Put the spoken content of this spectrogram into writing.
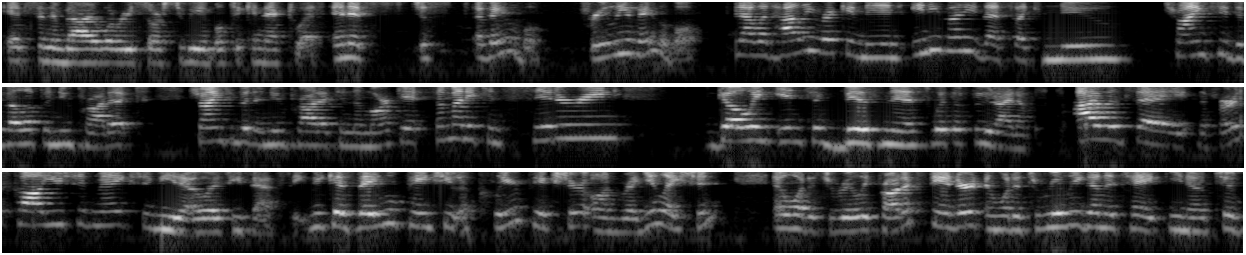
it's an invaluable resource to be able to connect with. And it's just available freely available. And i would highly recommend anybody that's like new trying to develop a new product trying to put a new product in the market somebody considering going into business with a food item I would say the first call you should make should be to OSU FAPC because they will paint you a clear picture on regulation and what it's really product standard and what it's really going to take, you know, to,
